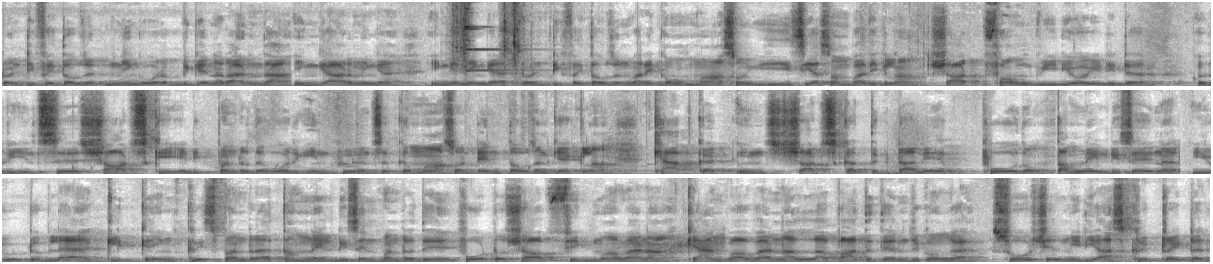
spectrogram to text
டுவெண்ட்டி ஃபைவ் தௌசண்ட் நீங்கள் ஒரு பிகினராக இருந்தால் இங்கே ஆரம்பிங்க. இங்கே நீங்கள் டுவெண்ட்டி ஃபைவ் தௌசண்ட் வரைக்கும் மாதம் ஈஸியாக சம்பாதிக்கலாம். Short form video editor reels ஷார்ட்ஸ்க்கு எடிட் பண்ணுறது ஒரு இன்ஃப்ளூயன்ஸுக்கு மாதம் டென் தௌசண்ட் கேட்கலாம். கேப் கட் இன் ஷார்ட்ஸ் கற்றுக்கிட்டாலே போதும் தம்னைல் டிசைனர் யூடியூப்பில் கிளிக்கை இன்க்ரீஸ் பண்ணுற தம்னைல் டிசைன் பண்ணுறது ஃபோட்டோஷாப் ஃபிக்மா வேணாம் கேன்வாவை நல்லா பார்த்து தெரிஞ்சுக்கோங்க. சோஷியல் மீடியா ஸ்கிரிப்ட் ரைட்டர்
